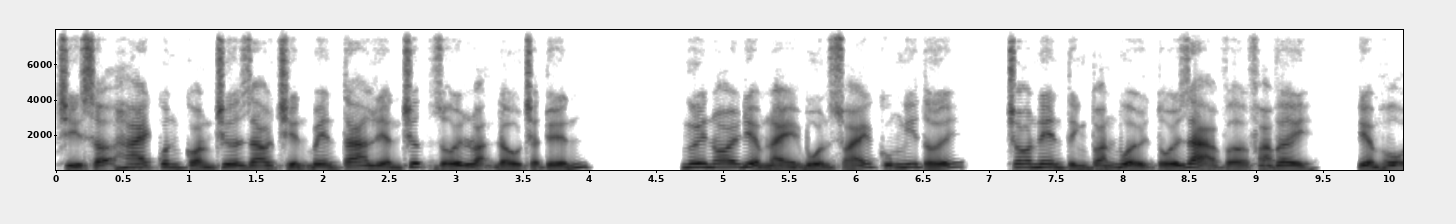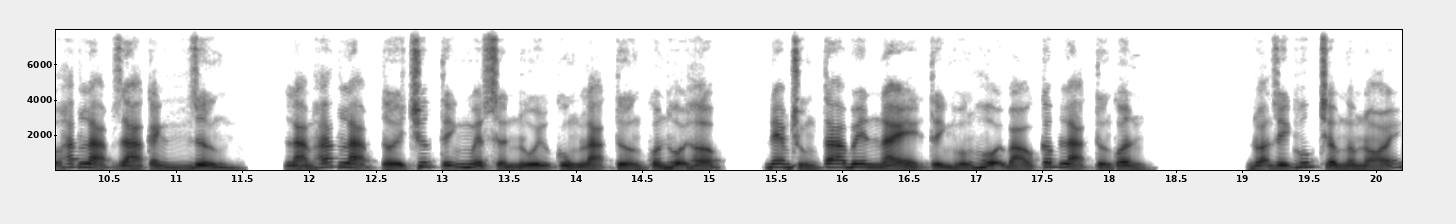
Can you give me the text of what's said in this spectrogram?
chỉ sợ hai quân còn chưa giao chiến bên ta liền trước rối loạn đầu trận tuyến. Ngươi nói điểm này bổn xoáy cũng nghĩ tới, cho nên tính toán buổi tối giả vờ pha vây, hiểm hộ hắc lạp ra cánh rừng, làm hắc lạp tới trước tĩnh nguyệt sườn núi cùng lạc tướng quân hội hợp, đem chúng ta bên này tình huống hội báo cấp lạc tướng quân. Đoạn dịch húc trầm ngâm nói,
